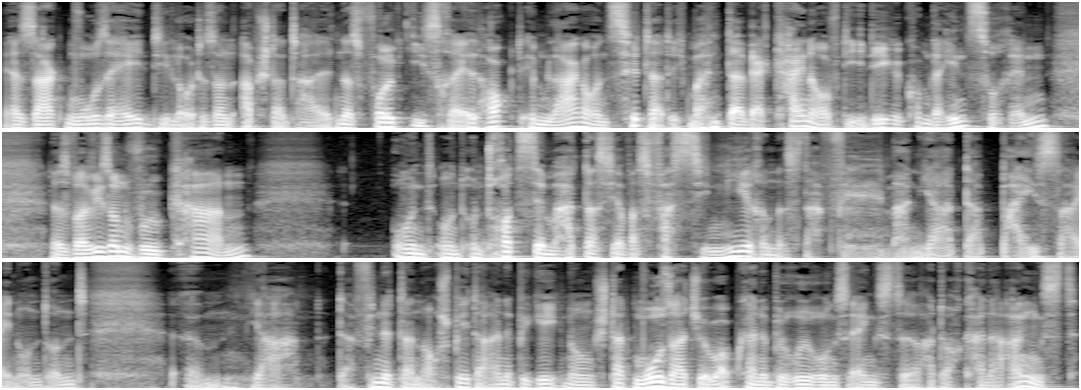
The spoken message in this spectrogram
Er sagt Mose, hey, die Leute sollen Abstand halten. Das Volk Israel hockt im Lager und zittert. Ich meine, da wäre keiner auf die Idee gekommen, dahin zu rennen. Das war wie so ein Vulkan. Und, und, und trotzdem hat das ja was Faszinierendes. Da will man ja dabei sein. Und, und ähm, ja, da findet dann auch später eine Begegnung statt. Mose hat ja überhaupt keine Berührungsängste, hat auch keine Angst.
